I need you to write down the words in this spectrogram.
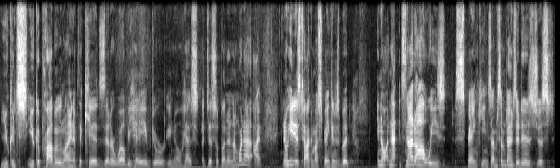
You s- you could probably line up the kids that are well behaved or you know has a discipline. And we're not, I, you know, he is talking about spankings, but you know, not, it's not always spankings. I mean, sometimes it is just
